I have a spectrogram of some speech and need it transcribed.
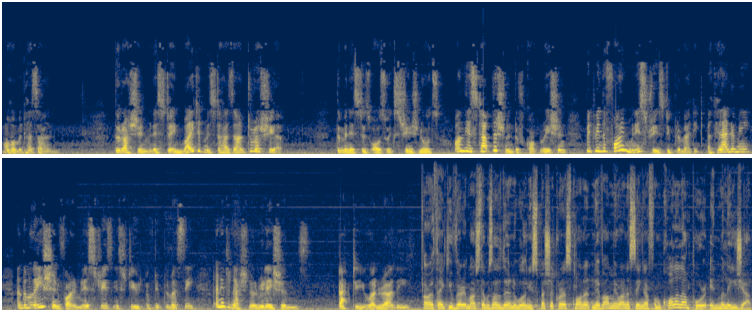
Mohammad Hassan. The Russian minister invited Mr. Hassan to Russia. The ministers also exchanged notes on the establishment of cooperation between the Foreign Ministry's Diplomatic Academy and the Malaysian Foreign Ministry's Institute of Diplomacy and International Relations. Back to you, Anuradhi. All right, thank you very much. That was Ada Derana the World News Special Correspondent Nevanmi Ranasinghe from Kuala Lumpur in Malaysia.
